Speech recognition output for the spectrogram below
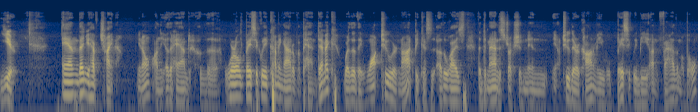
year. and then you have China, you know, on the other hand of the world, basically coming out of a pandemic, whether they want to or not, because otherwise the demand destruction in you know to their economy will basically be unfathomable.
